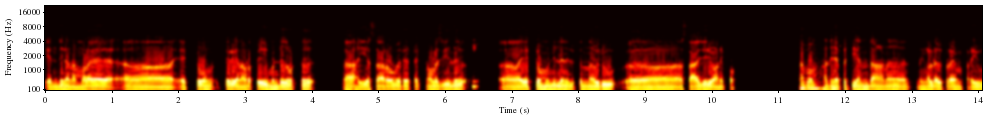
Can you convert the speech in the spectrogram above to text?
എന്തിനാ നമ്മളെ ഏറ്റവും ചെറിയ നമ്മുടെ പേയ്മെന്റ് തൊട്ട് ഐ എസ് ആർ വരെ ടെക്നോളജിയിൽ ഏറ്റവും മുന്നിൽ നിൽക്കുന്ന ഒരു സാഹചര്യമാണ് ഇപ്പം. അപ്പം അതിനെപ്പറ്റി എന്താണ് നിങ്ങളുടെ അഭിപ്രായം? പറയൂ.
